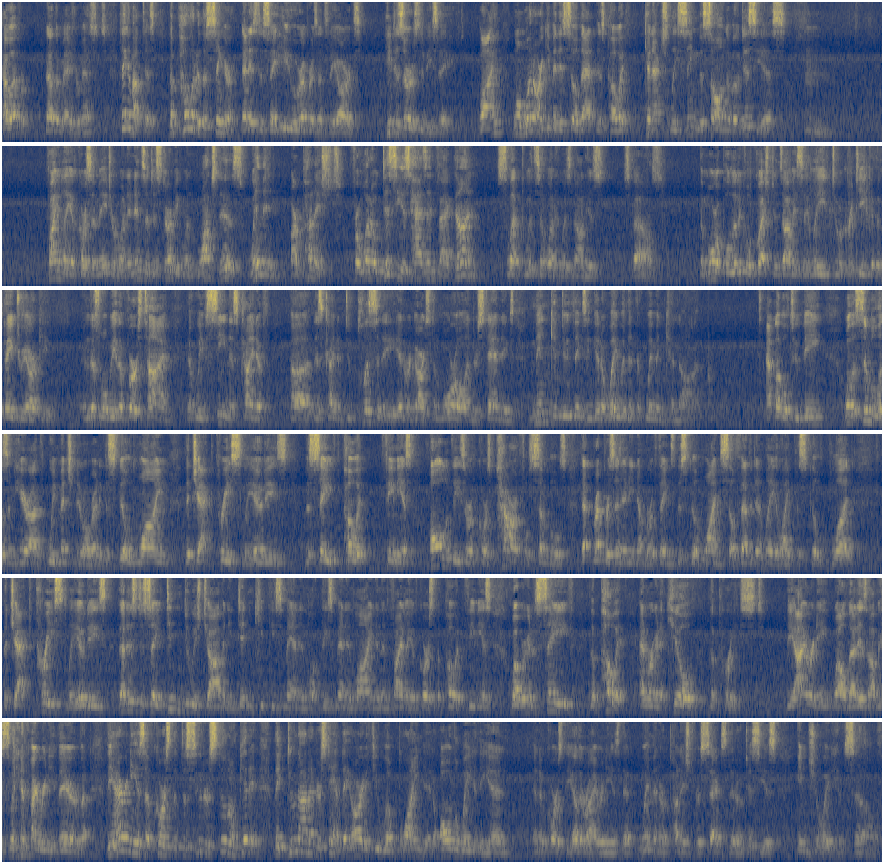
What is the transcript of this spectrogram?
However, another measure message. Think about this. The poet or the singer, that is to say, he who represents the arts, he deserves to be saved. Why? Well, one argument is so that this poet can actually sing the song of Odysseus. Finally, of course, a major one, and it's a disturbing one. Watch this. Women are punished for what Odysseus has in fact done. Slept with someone who is not his spouse. The moral political questions obviously lead to a critique of the patriarchy and this will be the first time that we've seen this kind of uh, this kind of duplicity in regards to moral understandings. Men can do things and get away with it that women cannot. At level 2b, well, the symbolism here, I've, we mentioned it already. The spilled wine, the jacked priest, Leodes, the saved poet, Phemius, all of these are, of course, powerful symbols that represent any number of things. The spilled wine, self-evidently, like the spilled blood the jacked priest, Leodes, that is to say, didn't do his job and he didn't keep these men in, these men in line. And then finally, of course, the poet Phemius, well, we're going to save the poet and we're going to kill the priest. The irony, well, that is obviously an irony there, but the irony is, of course, that the suitors still don't get it. They do not understand. They are, if you will, blinded all the way to the end. And of course, the other irony is that women are punished for sex that Odysseus enjoyed himself.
